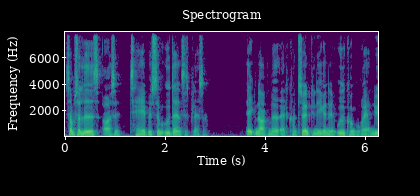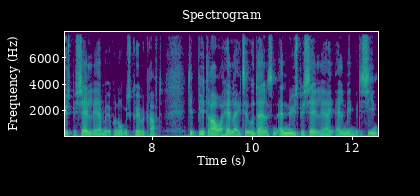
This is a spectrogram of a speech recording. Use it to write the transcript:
som således også tabes som uddannelsespladser. Ikke nok med, at koncernklinikkerne udkonkurrerer nye speciallæger med økonomisk købekraft, de bidrager heller ikke til uddannelsen af nye speciallæger i almen medicin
